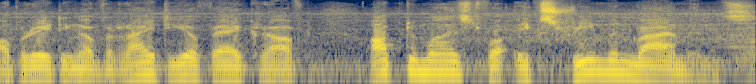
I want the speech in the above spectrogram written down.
operating a variety of aircraft optimized for extreme environments.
